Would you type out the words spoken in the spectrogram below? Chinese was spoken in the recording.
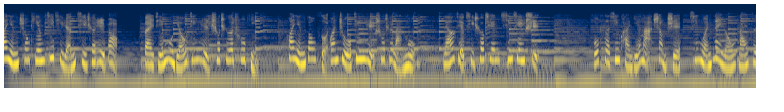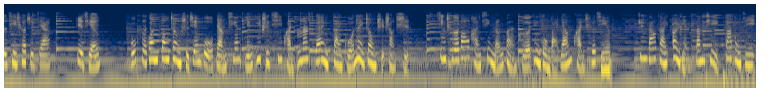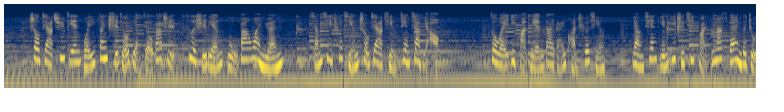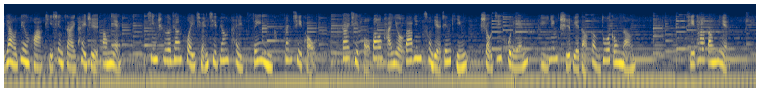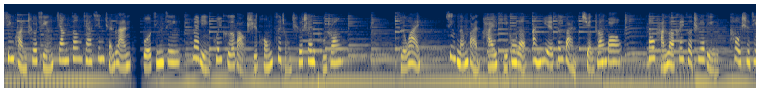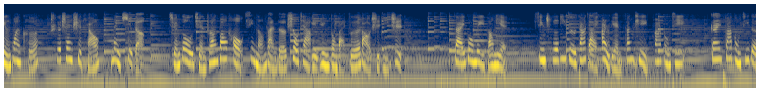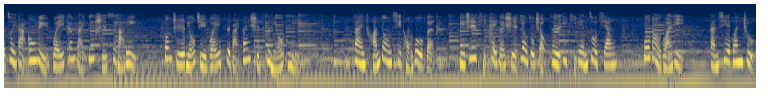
欢迎收听《机器人汽车日报》，本节目由今日说车出品。欢迎搜索关注“今日说车”栏目，了解汽车圈新鲜事。福特新款野马上市，新闻内容来自汽车之家。日前，福特官方正式宣布，两千零一十七款 Mustang 在国内正式上市。新车包含性能版和运动版两款车型。均搭载 2.3T 发动机，售价区间为39.98至40.58万元。详细车型售价请见下表。作为一款年代改款车型，2017款 Mustang 的主要变化体现在配置方面，新车将会全系标配 Sync 三系统。该系统包含有八英寸液晶屏、手机互联、语音识别等更多功能。其他方面，新款车型将增加星辰蓝、铂金金、魅影灰和宝石红四种车身涂装。此外，性能版还提供了暗夜黑版选装包，包含了黑色车顶、后视镜外壳、车身饰条、内饰等。全购选装包后，性能版的售价与运动版则保持一致。在动力方面，新车依旧搭载 2.3T 发动机，该发动机的最大功率为314马力，峰值扭矩为434牛米。在传动系统部分，与之匹配的是六速手自一体变速箱。播报完毕，感谢关注。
